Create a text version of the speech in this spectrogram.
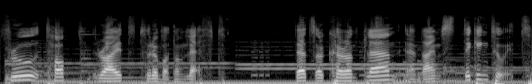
through top right to the bottom left. That's our current plan and I'm sticking to it.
